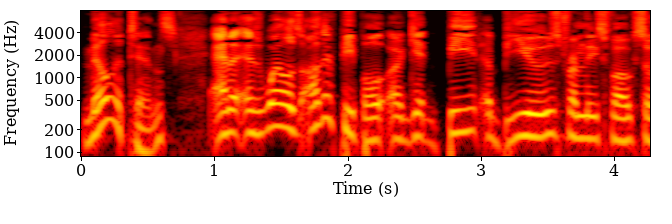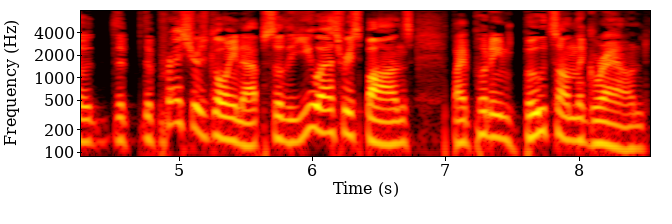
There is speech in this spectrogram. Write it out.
militants, and as well as other people uh, get beat, abused from these folks. So the the pressure is going up. So the U.S. responds by putting boots on the ground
